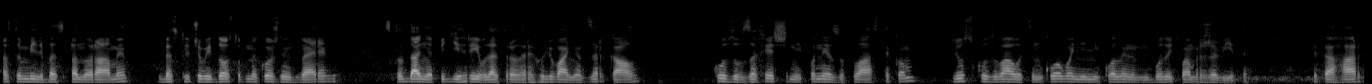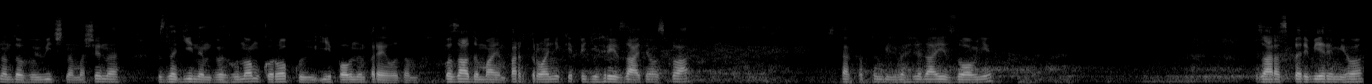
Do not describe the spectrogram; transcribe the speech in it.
автомобіль без панорами, безключовий доступ на кожних дверях, складання підігрів електрорегулювання дзеркал, кузов захищений понизу пластиком, плюс кузова оцинковані, ніколи не будуть вам ржавіти. Така гарна довговічна машина з надійним двигуном, коробкою і повним приводом. Позаду маємо партроніки, підігрів заднього скла. Ось так автомобіль виглядає ззовні. Зараз перевіримо його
